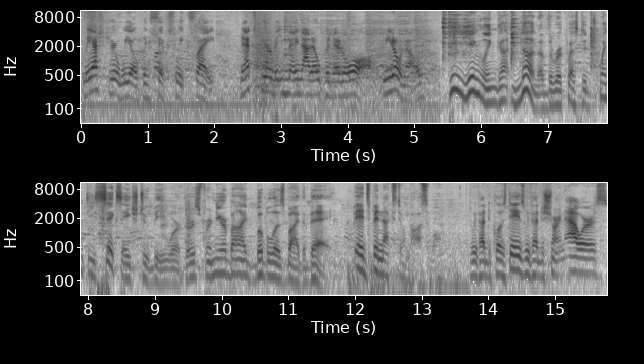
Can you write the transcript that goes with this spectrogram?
Last year we opened six weeks late. Next year we may not open at all. We don't know. Dee Yingling got none of the requested 26 H-2B workers for nearby Bubala's by the Bay. It's been next to impossible. We've had to close days, we've had to shorten hours.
